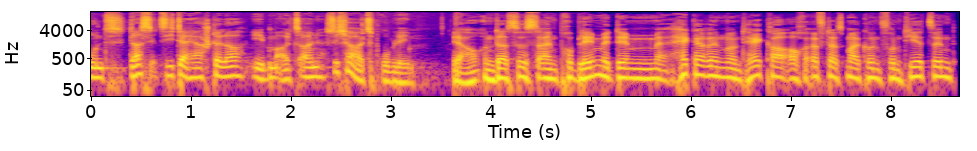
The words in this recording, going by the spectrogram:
Und das sieht der Hersteller eben als ein Sicherheitsproblem. Ja, und das ist ein Problem, mit dem Hackerinnen und Hacker auch öfters mal konfrontiert sind,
